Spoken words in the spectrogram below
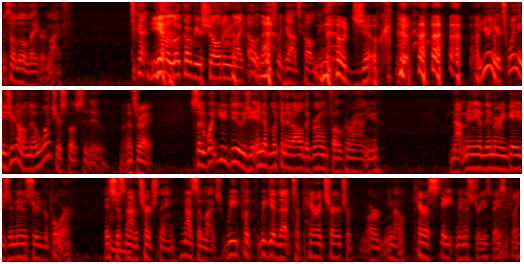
until a little later in life. You kind, you Yeah. kind of look over your shoulder and you're like, oh, that's what God's called me to. No joke. But you're in your 20s, you don't know what you're supposed to do. That's right. So what you do is you end up looking at all the grown folk around you. Not many of them are engaged in ministry to the poor. It's just not a church thing. Not so much. We put we give that to parachurch or or you know para-state ministries basically.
